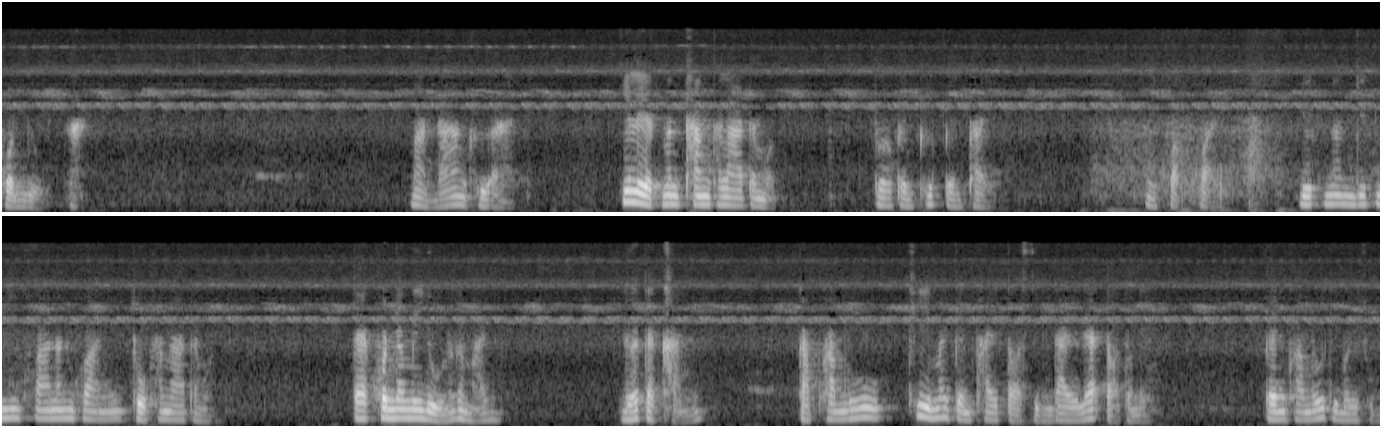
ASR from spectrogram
คนอยู่นะบ้านร้างคืออะไร กิเลสมันพังทลายไปหมด ตัวเป็นพิษเป็นภัยมีฝักไข่ยึดนั่นยึดนี้คว้านั่นคว้านี้ถูกทำลายไปหมด แต่คนยังมีอยู่นั่นก็หมาย เหลือแต่ขันกับความรู้ที่ไม่เป็นภัยต่อสิ่งใดและต่อตอนเอง เป็นความรู้ที่บริสุทธิ์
